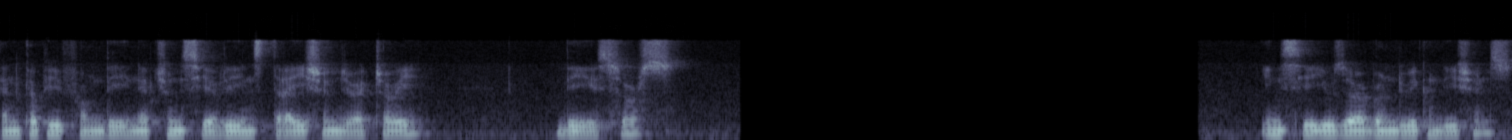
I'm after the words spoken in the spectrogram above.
And copy from the Neptune CFD installation directory the source. In C user boundary conditions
